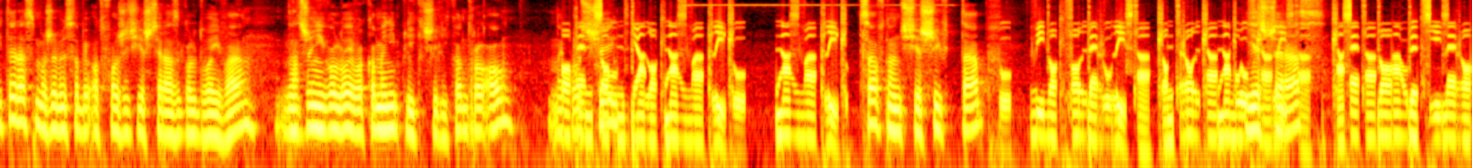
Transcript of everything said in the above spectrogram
i teraz możemy sobie otworzyć jeszcze raz Goldwave'a. Znaczy nie Goldwave'a, Comedy plik, czyli Ctrl O. Najprościej. Nazwa pliku. Cofnąć się Shift Tab. Widok folderu lista. Kontrolka nagłówka Jeszcze raz. Kaseta do audycji 0.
